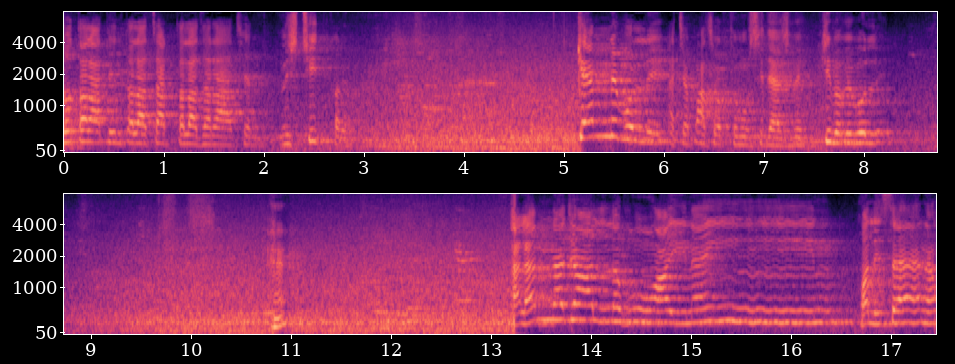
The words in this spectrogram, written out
দোতলা তিনতলা চারতলা যারা আছেন নিশ্চিত করেন। কেমনে বললে আচ্ছা পাঁচ অক্ত মসজিদে আসবে কিভাবে বললে হ্যাঁ ألم نجعل له عينين ولسانا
